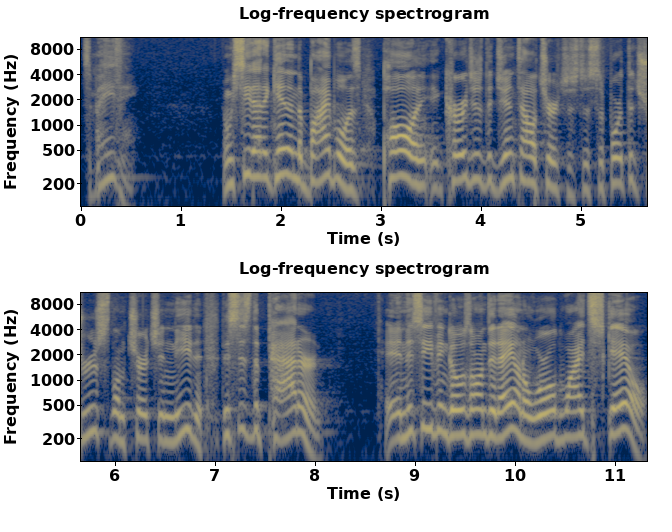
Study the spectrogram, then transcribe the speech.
It's amazing. And we see that again in the Bible as Paul encourages the Gentile churches to support the Jerusalem church in need. This is the pattern. And this even goes on today on a worldwide scale.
